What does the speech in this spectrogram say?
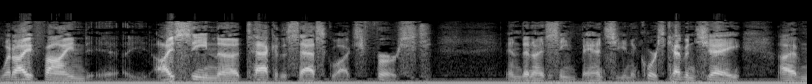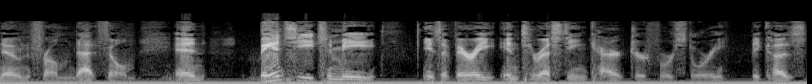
what I find, uh, I seen uh, Attack of the Sasquatch first, and then I seen Banshee, and of course Kevin Shea I've known from that film, and Banshee to me is a very interesting character for a story because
